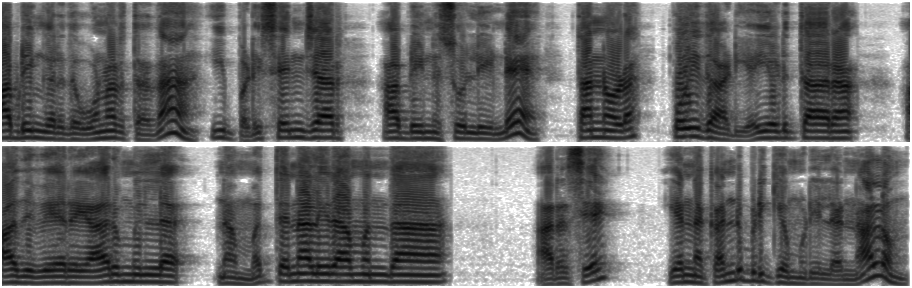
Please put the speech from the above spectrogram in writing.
அப்படிங்கறத உணர்த்த தான் இப்படி செஞ்சார் அப்படின்னு சொல்லிண்டே தன்னோட பொய்தாடியை எடுத்தாராம். அது வேற யாரும் இல்ல நம்ம தெனாலிராமன் தான். அரசே என்னை கண்டுபிடிக்க முடியலன்னாலும்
